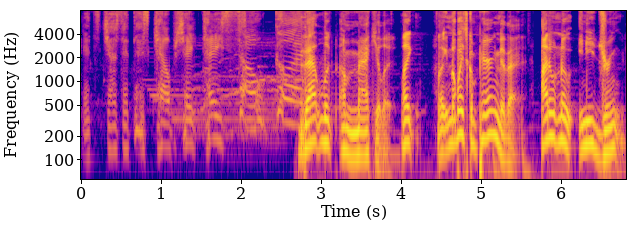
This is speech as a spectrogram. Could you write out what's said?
It's just that this kelp shake tastes so good. That looked immaculate. Like, like nobody's comparing to that. I don't know any drink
